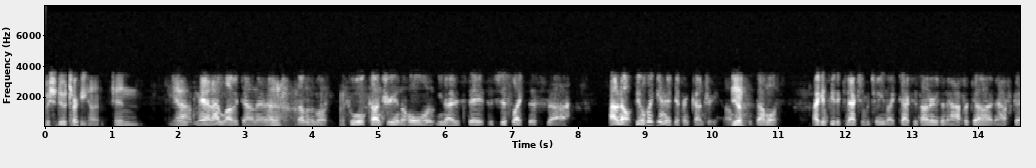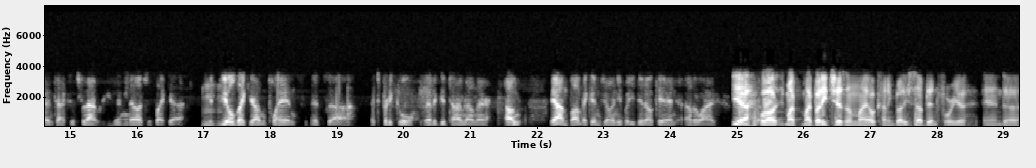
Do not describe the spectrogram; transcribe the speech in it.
we should do a turkey hunt. And Yeah, know, man, I love it down there. That's Yeah. some of the most cool country in the whole United States. It's just like this. uh I don't know. It feels like you're in a different country. Almost. Yeah. It's almost. I can see the connection between like Texas hunters and Africa, and Africa and Texas for that reason. You know, it's just like uh it mhm. feels like you're on the plains. It's uh it's pretty cool. We had a good time down there. Um, yeah, I'm bummed I couldn't join you, but you did okay. And otherwise, yeah. Well, my my buddy Chisholm, my elk hunting buddy, subbed in for you, and uh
